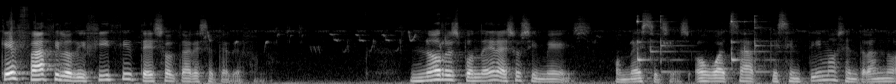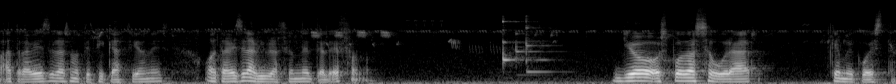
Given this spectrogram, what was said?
Qué fácil o difícil te es soltar ese teléfono. No responder a esos emails o messages o WhatsApp que sentimos entrando a través de las notificaciones o a través de la vibración del teléfono. Yo os puedo asegurar que me cuesta.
